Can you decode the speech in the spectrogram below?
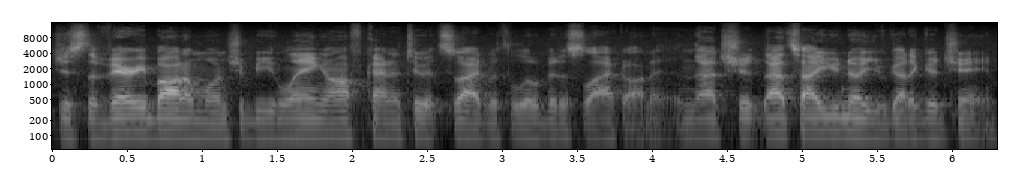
Just the very bottom one should be laying off kind of to its side with a little bit of slack on it. And that should, that's how you know you've got a good chain.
